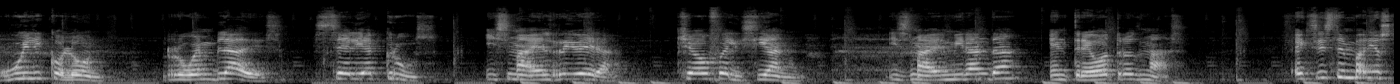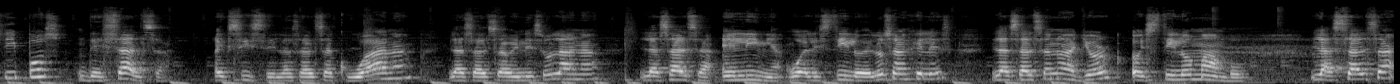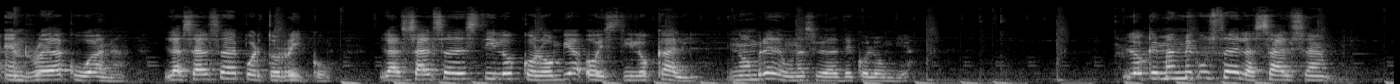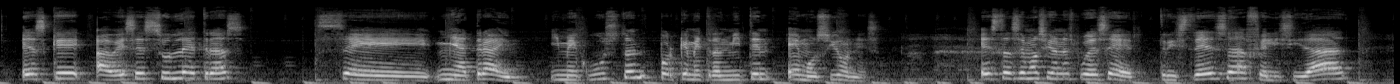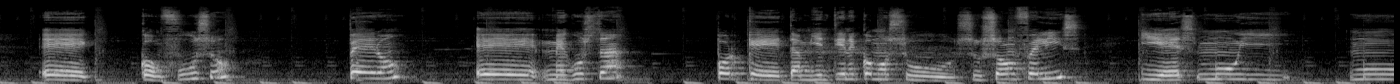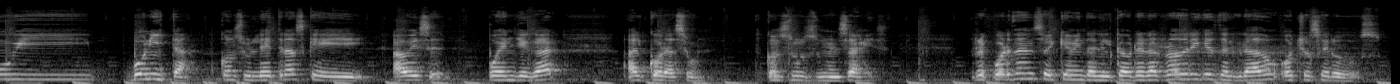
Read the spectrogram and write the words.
Willy Colón, Rubén Blades, Celia Cruz, Ismael Rivera, Cheo Feliciano, Ismael Miranda, entre otros más. Existen varios tipos de salsa. Existe la salsa cubana, la salsa venezolana, la salsa en línea o al estilo de Los Ángeles, la salsa Nueva York o estilo mambo la salsa en rueda cubana, la salsa de Puerto Rico, la salsa de estilo Colombia o estilo Cali, nombre de una ciudad de Colombia. Lo que más me gusta de la salsa es que a veces sus letras se me atraen y me gustan porque me transmiten emociones. Estas emociones pueden ser tristeza, felicidad, eh, confuso, pero eh, me gusta porque también tiene como su, su son feliz y es muy, muy bonita con sus letras que a veces pueden llegar al corazón con sus mensajes. Recuerden, soy Kevin Daniel Cabrera Rodríguez del grado 802.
